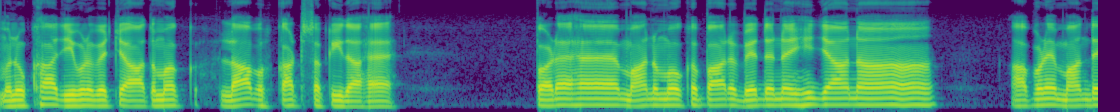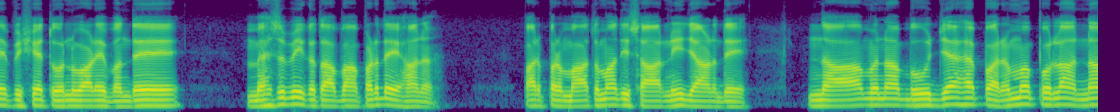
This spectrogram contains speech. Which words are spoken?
ਮਨੁੱਖਾ ਜੀਵਨ ਵਿੱਚ ਆਤਮਕ ਲਾਭ ਕੱਟ ਸਕੀਦਾ ਹੈ। ਪੜ੍ਹੈ ਮਨ ਮੁਖ, ਪਰ ਵਿਦ ਨਹੀਂ ਜਾਣਾ। ਆਪਣੇ ਮਨ ਦੇ ਪਿੱਛੇ ਤੁਰਨ ਵਾਲੇ ਬੰਦੇ ਮਹਿਸਬੀ ਕਿਤਾਬਾਂ ਪੜ੍ਹਦੇ ਹਨ। ਪਰ ਪਰਮਾਤਮਾ ਦੀ ਸਾਰ ਨਹੀਂ ਜਾਣਦੇ। ਨਾਮ ਨਾ ਬੂਝੈ ਭਰਮ ਭੁਲਾਨਾ।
